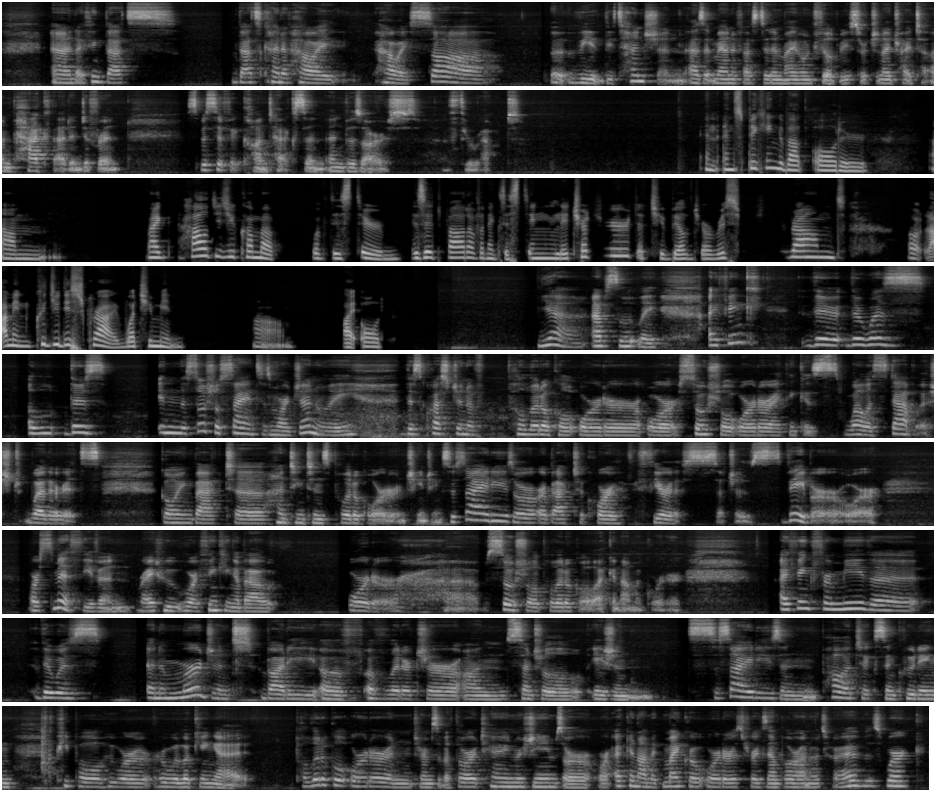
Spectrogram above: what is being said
And I think that's that's kind of how I how I saw the, the, the tension as it manifested in my own field research, and I tried to unpack that in different specific contexts and, and bazaars throughout. And and speaking about order, um, like how did you come up with this term? Is it part of an existing literature that you build your research around? Or I mean, could you describe what you mean um, by order? Yeah, absolutely. I think there there was a, there's in the social sciences more generally this question of political order or social order, I think, is well established, whether it's going back to Huntington's political order and changing societies or, or back to core theorists such as Weber or or Smith even, right, who, who are thinking about order, uh, social, political, economic order. I think for me, the there was an emergent body of, of literature on Central Asian societies and politics, including people who were who were looking at political order in terms of authoritarian regimes or, or economic micro orders, for example, Rano Turaeva's work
